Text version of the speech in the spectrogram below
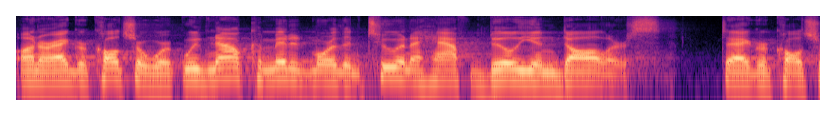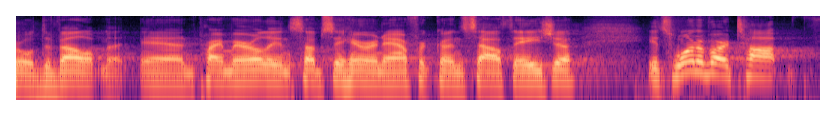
on our agricultural work, we've now committed more than $2.5 billion to agricultural development, and primarily in sub Saharan Africa and South Asia. It's one of our top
